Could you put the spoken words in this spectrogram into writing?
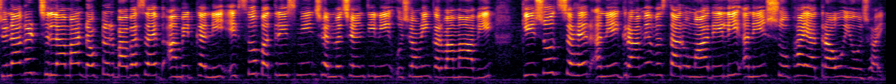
જુનાગઢ જિલ્લામાં ડોક્ટર બાબા સાહેબ આંબેડકરની એકસો બત્રીસમી જન્મજયંતિની ઉજવણી કરવામાં આવી. કેશોદ શહેર અને ગ્રામ્ય વિસ્તારોમાં રેલી અને શોભાયાત્રાઓ યોજાઈ.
